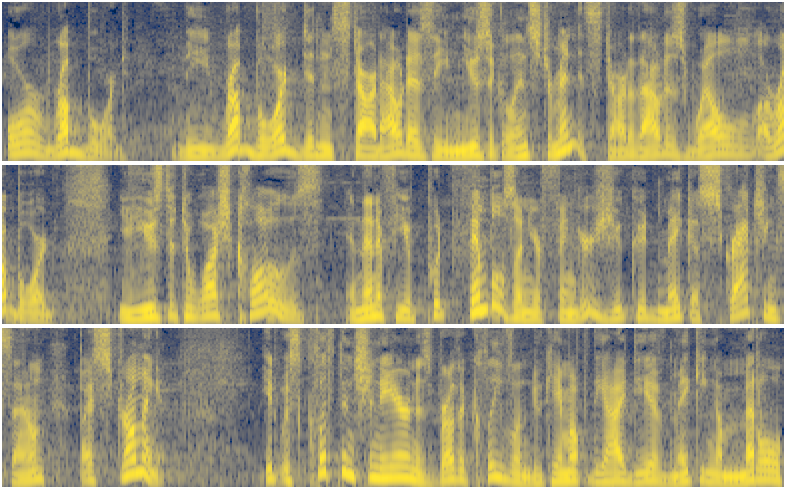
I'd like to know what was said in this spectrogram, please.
or rub board. The rub board didn't start out as a musical instrument, it started out as well a rub board. You used it to wash clothes, and then if you put thimbles on your fingers, you could make a scratching sound by strumming it. It was Clifton Chenier and his brother Cleveland who came up with the idea of making a metal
